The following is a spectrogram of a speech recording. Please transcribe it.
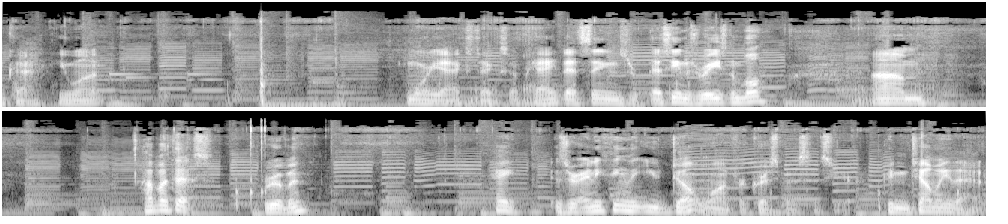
Okay, you want more yak sticks? Okay, that seems that seems reasonable. Um, how about this, Reuben? Hey, is there anything that you don't want for Christmas this year? Can you tell me that?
